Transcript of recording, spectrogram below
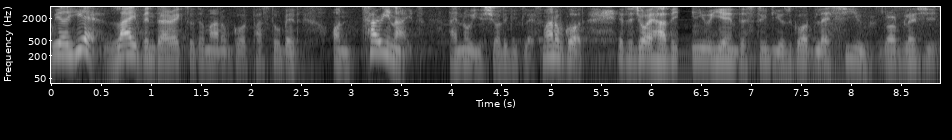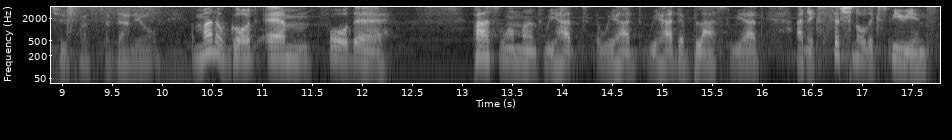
we are here live and direct with the man of God, Pastor Obed, on Tarry Night. I know you surely be blessed. Man of God, it's a joy having you here in the studios. God bless you. God bless you too, Pastor Daniel. Man of God, um, for the past one month, we had we had we had a blast. We had an exceptional experience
